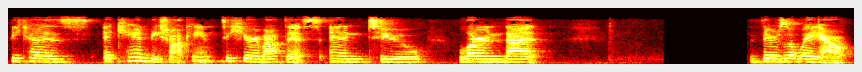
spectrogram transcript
because it can be shocking to hear about this and to learn that there's a way out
